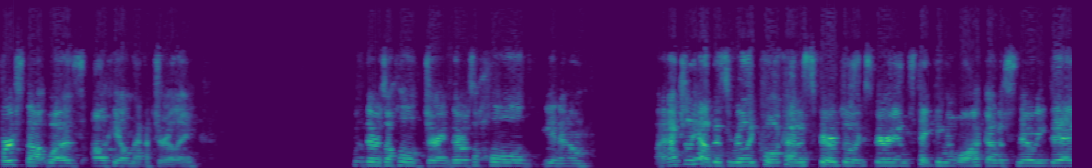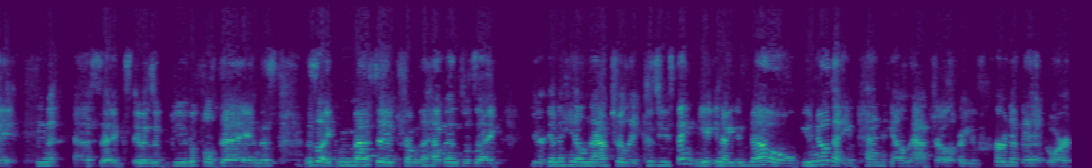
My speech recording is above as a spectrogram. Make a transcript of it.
first thought was I'll heal naturally. But there was a whole journey. There was a whole, you know, I actually had this really cool kind of spiritual experience taking a walk on a snowy day in Essex. It was a beautiful day, and this this like message from the heavens was like, you're going to heal naturally because you think you, you know you know you know that you can heal natural or you've heard of it or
